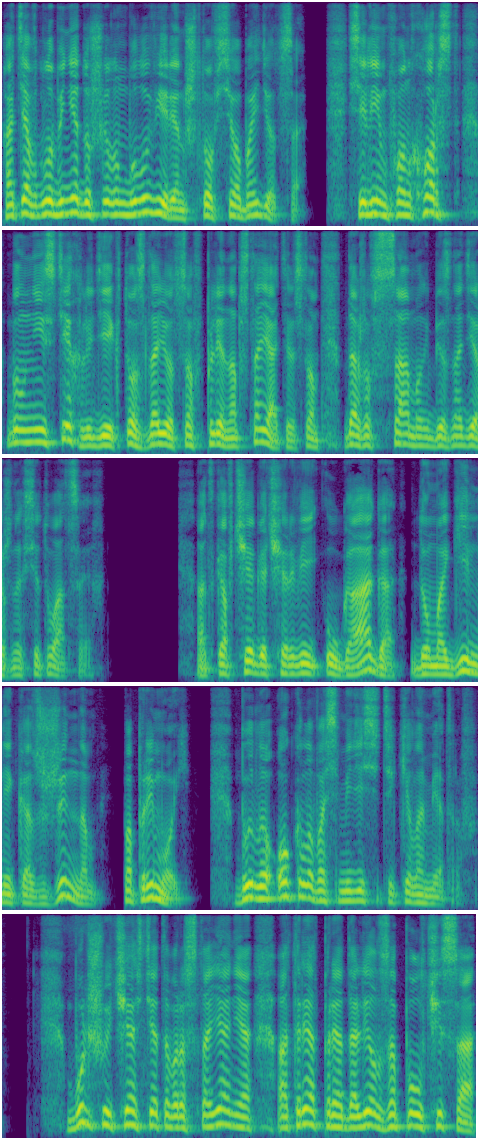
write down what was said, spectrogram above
хотя в глубине души он был уверен, что все обойдется. Селим фон Хорст был не из тех людей, кто сдается в плен обстоятельствам, даже в самых безнадежных ситуациях. От ковчега червей Угаага до могильника с Жинном по прямой было около 80 километров. Большую часть этого расстояния отряд преодолел за полчаса,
